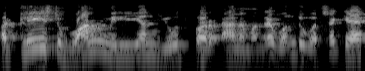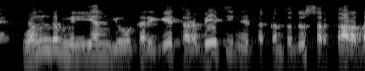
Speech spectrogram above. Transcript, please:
at least one million youth per annum ಅಂದ್ರೆ ಒಂದು ವರ್ಷಕ್ಕೆ ಒಂದು ಮಿಲಿಯನ್ ಯುವಕರಿಗೆ ತರಬೇತಿ ನೀಡ್ತಕ್ಕಂಥದ್ದು ಸರ್ಕಾರದ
